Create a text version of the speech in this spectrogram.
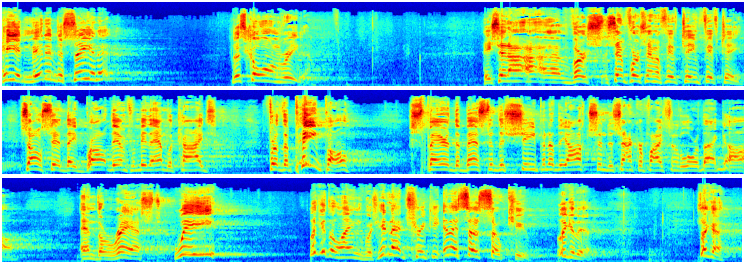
He admitted to seeing it. Let's go on and read it. He said, I, I, verse 1 Samuel 15, 15. Saul said, They brought them from me, the Amalekites, for the people spared the best of the sheep and of the oxen to sacrifice unto the Lord thy God. And the rest, we, look at the language. Isn't that tricky? And it's just so cute. Look at this. It's like a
